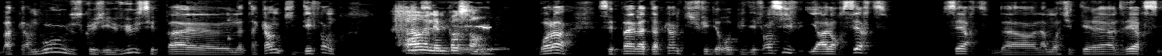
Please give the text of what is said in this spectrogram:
Bakambu, de ce que j'ai vu, c'est pas un attaquant qui défend. Ah, il aime pas ça. Voilà, c'est pas un attaquant qui fait des replis défensifs. Alors certes, certes, dans la moitié de terrain adverse,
